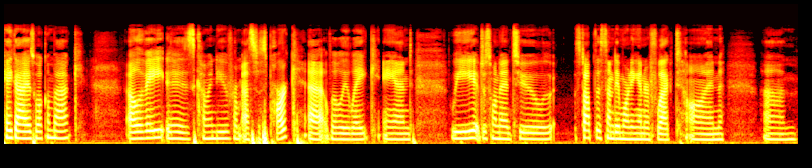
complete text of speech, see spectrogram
Hey guys, welcome back. Elevate is coming to you from Estes Park at Lily Lake, and we just wanted to stop this Sunday morning and reflect on um,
